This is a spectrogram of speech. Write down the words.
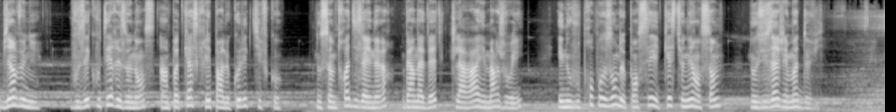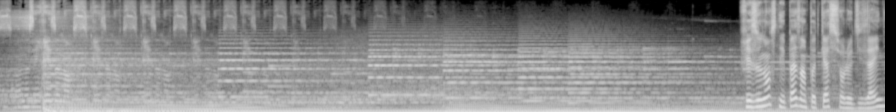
Bienvenue. Vous écoutez Résonance, un podcast créé par le collectif Co. Nous sommes trois designers, Bernadette, Clara et Marjorie, et nous vous proposons de penser et questionner ensemble nos usages et modes de vie. Résonance. Résonance n'est pas un podcast sur le design,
